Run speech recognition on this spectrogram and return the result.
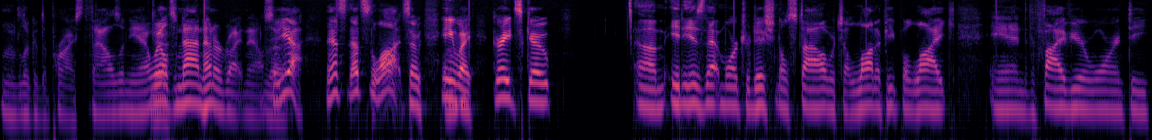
look at the price, thousand. Yeah, well, Yeah. it's nine hundred right now. So Right. yeah, that's that's a lot. So anyway, great scope. Um, it is that more traditional style, which a lot of people like, and the five-year warranty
